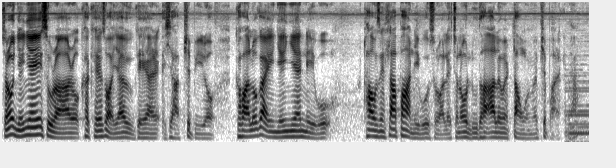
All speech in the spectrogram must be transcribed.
ကျွန်တော်ငြိမ်းချမ်းရေးဆိုတာကတော့ခက်ခဲစွာရယူခဲ့ရတဲ့အရာဖြစ်ပြီးတော့ကမ္ဘာလောကကြီးငြိမ်းချမ်းနေဖို့ထောင်စင်လှပနေဖို့ဆိုတော့လေကျွန်တော်လူသားအလုံးရဲ့တောင်းဝင်ပဲဖြစ်ပါတယ်ခင်ဗျာ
